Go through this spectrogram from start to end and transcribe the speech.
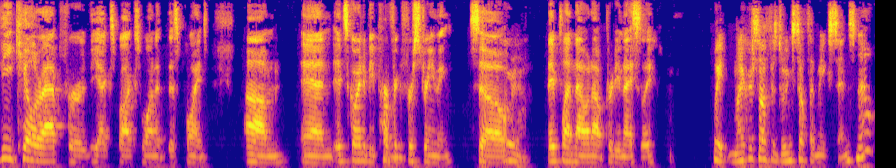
the killer app for the Xbox One at this point, um, and it's going to be perfect for streaming. So Oh, yeah. they planned that one out pretty nicely. Wait, Microsoft is doing stuff that makes sense now?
